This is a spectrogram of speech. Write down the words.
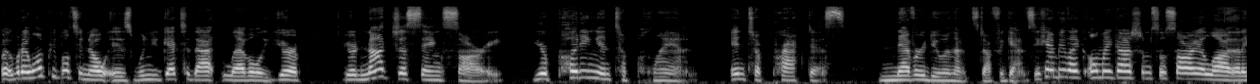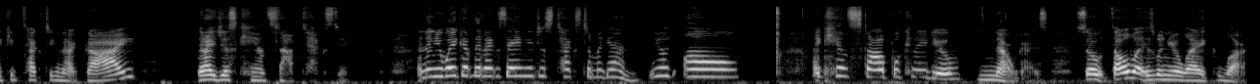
But what I want people to know is when you get to that level, you're you're not just saying sorry you're putting into plan, into practice, never doing that stuff again. So you can't be like, oh my gosh, I'm so sorry Allah, that I keep texting that guy that I just can't stop texting. And then you wake up the next day and you just text him again. You're like, oh, I can't stop. What can I do? No, guys. So tawbah is when you're like, look,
